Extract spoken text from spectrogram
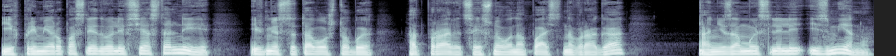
Их примеру последовали все остальные, и вместо того, чтобы отправиться и снова напасть на врага, они замыслили измену.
